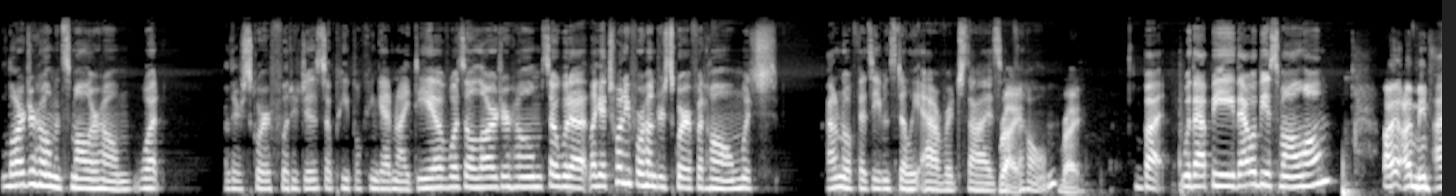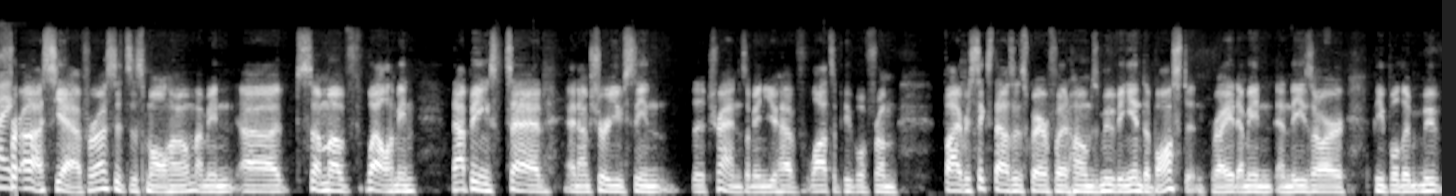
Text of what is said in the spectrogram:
larger home and smaller home. What their square footages so people can get an idea of what's a larger home? So, would a like a twenty four hundred square foot home, which I don't know if that's even still the average size Right. of the home, Right. but would that be that would be a small home? I, I mean, I- for us, yeah, for us, it's a small home. I mean, uh, some of, well, I mean, that being said, and I'm sure you've seen the trends. I mean, you have lots of people from five or six thousand square foot homes moving into Boston, right? I mean, and these are people that move,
